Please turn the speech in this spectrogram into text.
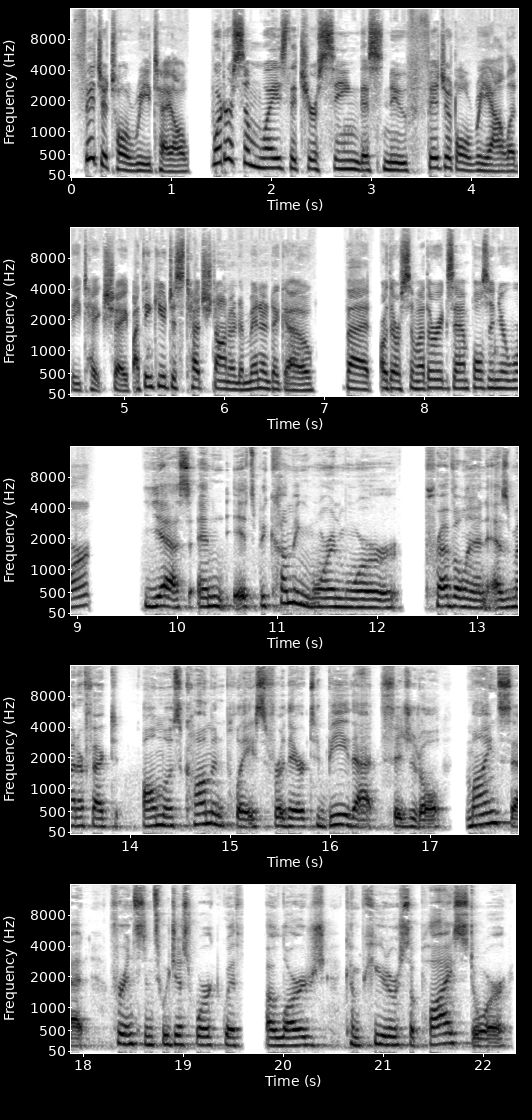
phygital retail. What are some ways that you're seeing this new phygital reality take shape? I think you just touched on it a minute ago, but are there some other examples in your work? Yes, and it's becoming more and more prevalent. As a matter of fact, almost commonplace for there to be that phygital mindset. For instance, we just worked with a large computer supply store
